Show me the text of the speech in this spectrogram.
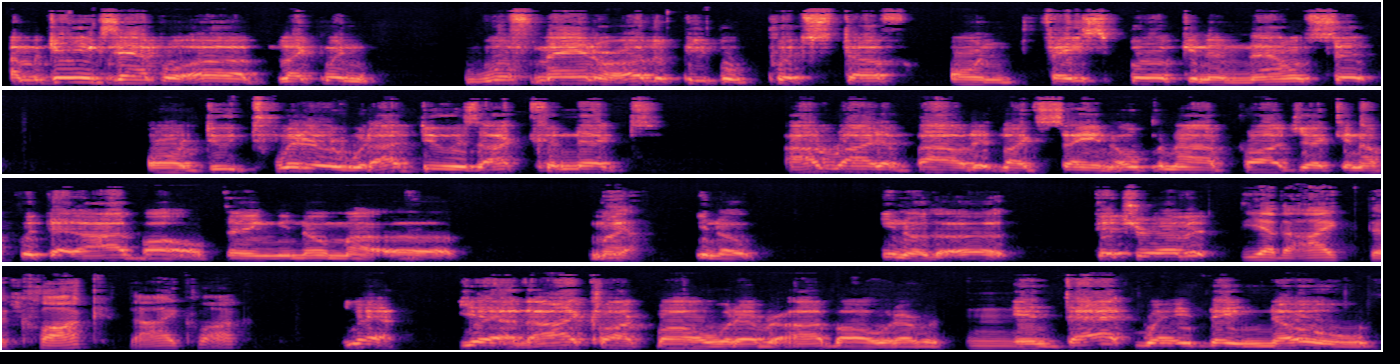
I'm gonna give you an example. Uh, like when Wolfman or other people put stuff on Facebook and announce it, or do Twitter. What I do is I connect. I write about it, like saying "Open Eye Project," and I put that eyeball thing. You know, my uh, my, Yeah. you know, you know the uh, picture of it. yeah. The eye, the clock, the eye clock. Yeah, yeah, the eye clock ball, whatever, eyeball, whatever. Mm. and that way they know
